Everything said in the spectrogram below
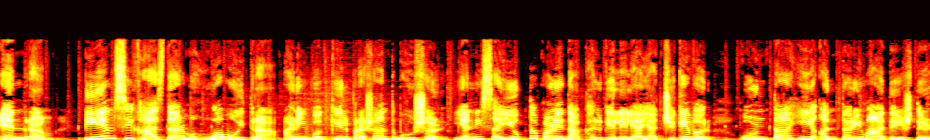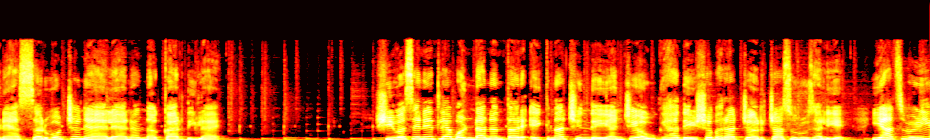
एन राम टीएमसी खासदार महुआ मोइत्रा आणि वकील प्रशांत भूषण यांनी संयुक्तपणे दाखल केलेल्या याचिकेवर कोणताही अंतरिम आदेश देण्यास सर्वोच्च न्यायालयानं नकार दिलाय. शिवसेनेतल्या बंडानंतर एकनाथ शिंदे यांची अवघ्या देशभरात चर्चा सुरू झाली आहे. याचवेळी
